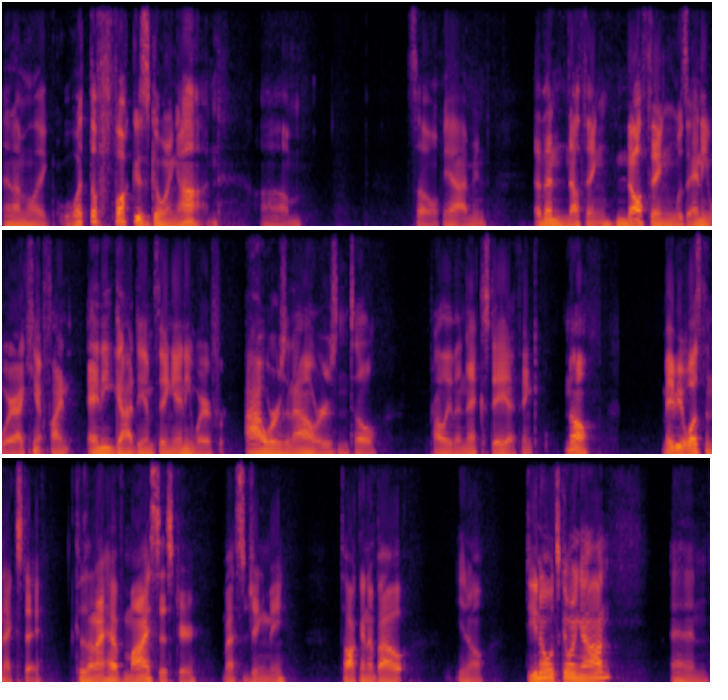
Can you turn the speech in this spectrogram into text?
and I'm like, what the fuck is going on? Um, so yeah, I mean, and then nothing, nothing was anywhere. I can't find any goddamn thing anywhere for hours and hours until probably the next day. I think no, maybe it was the next day because then I have my sister messaging me, talking about, you know, do you know what's going on? And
